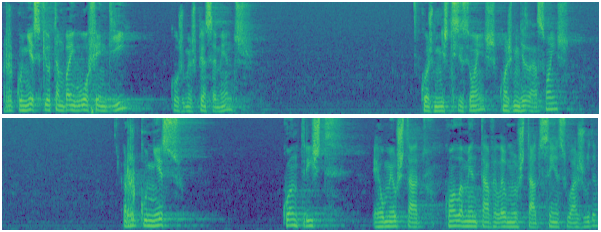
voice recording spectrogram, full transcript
Reconheço que eu também o ofendi com os meus pensamentos, com as minhas decisões, com as minhas ações. Reconheço quão triste é o meu estado, quão lamentável é o meu estado sem a sua ajuda.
